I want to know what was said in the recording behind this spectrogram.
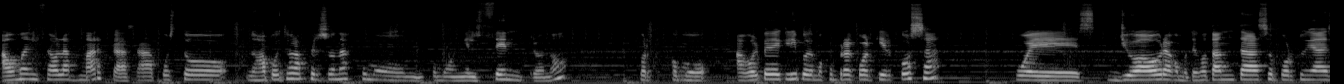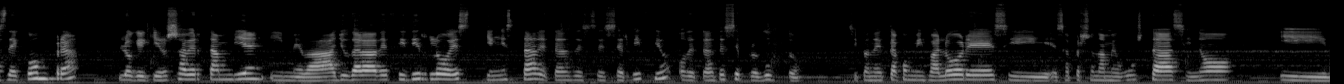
ha humanizado las marcas, ha puesto, nos ha puesto a las personas como, como en el centro, ¿no? Porque como a golpe de clic podemos comprar cualquier cosa, pues yo ahora como tengo tantas oportunidades de compra, lo que quiero saber también y me va a ayudar a decidirlo es quién está detrás de ese servicio o detrás de ese producto si conecta con mis valores, si esa persona me gusta, si no. Y,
